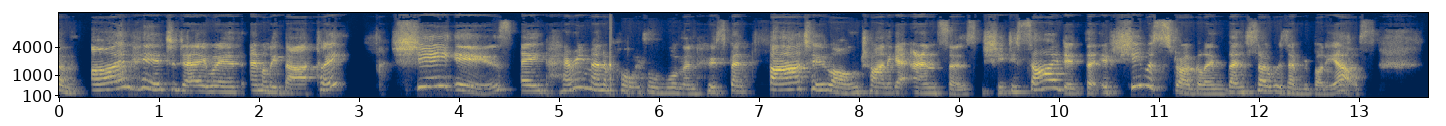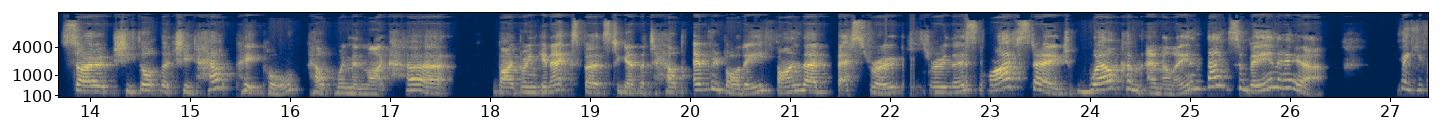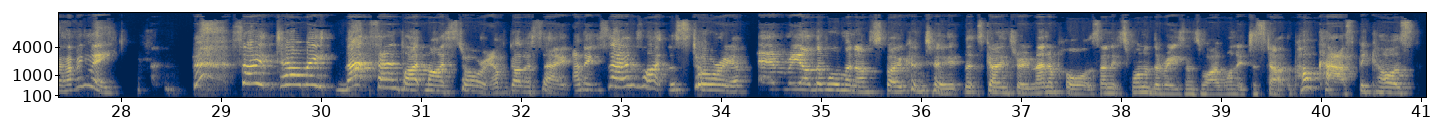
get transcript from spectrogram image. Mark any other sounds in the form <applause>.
Welcome. I'm here today with Emily Barclay. She is a perimenopausal woman who spent far too long trying to get answers. She decided that if she was struggling, then so was everybody else. So she thought that she'd help people, help women like her, by bringing experts together to help everybody find their best route through this life stage. Welcome, Emily, and thanks for being here. Thank you for having me. So tell me, that sounds like my story, I've got to say. And it sounds like the story of every other woman I've spoken to that's going through menopause. And it's one of the reasons why I wanted to start the podcast because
